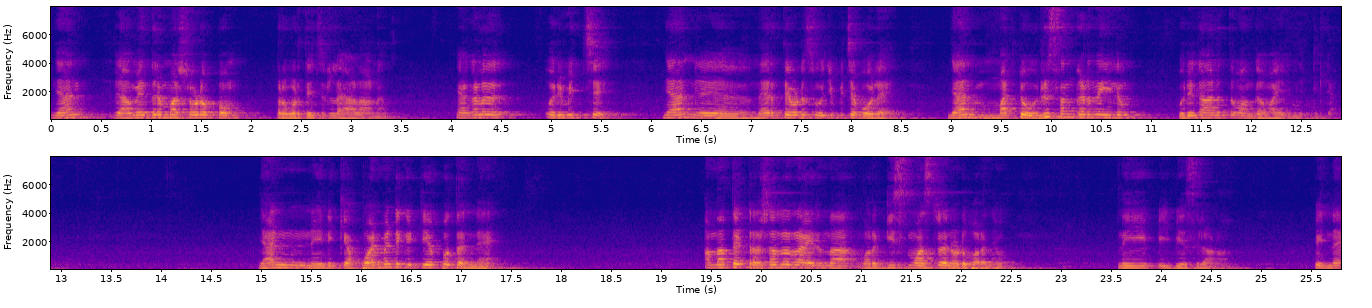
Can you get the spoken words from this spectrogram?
ഞാൻ രാമേന്ദ്രൻ മാഷോടൊപ്പം പ്രവർത്തിച്ചിട്ടുള്ള ആളാണ്. ഞങ്ങൾ ഒരുമിച്ച് ഞാൻ നേരത്തെയോട് സൂചിപ്പിച്ച പോലെ ഞാൻ മറ്റൊരു സംഘടനയിലും ഒരു കാലത്തും അംഗമായിരുന്നിട്ടില്ല. ഞാൻ എനിക്ക് അപ്പോയിൻമെന്റ് കിട്ടിയപ്പോൾ തന്നെ അന്നത്തെ ട്രഷററായിരുന്ന വർഗീസ് മാസ്റ്റർ എന്നോട് പറഞ്ഞു നീ പി ബി എസിലാണ് പിന്നെ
